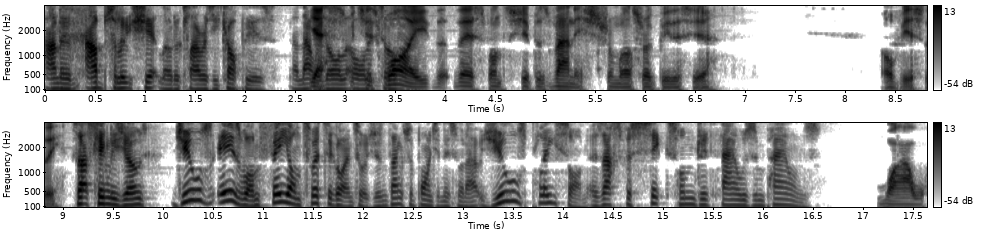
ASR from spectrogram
and an absolute shitload of Clarity copies, and that yes, was all. which all is it took. why that their sponsorship has vanished from Welsh Rugby this year. Obviously, So that's Kingsley Jones. Jules, here's one. Fee on Twitter got in touch and thanks for pointing this one out. Jules Plisson has asked for six hundred thousand pounds wow.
